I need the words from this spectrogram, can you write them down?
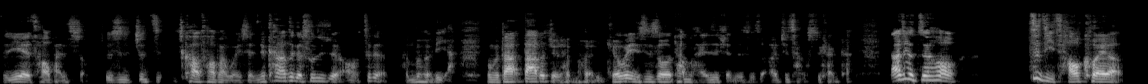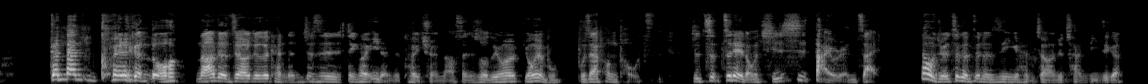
职业操盘手，就是就只靠操盘为生，就看到这个数字觉得哦，这个很不合理啊。我们大大家都觉得很不合理，可问题是说他们还是选择是说啊去尝试看看，然后就最后自己超亏了，跟单亏了更多，然后就最后就是可能就是心灰意冷就退圈，然后神说永远永远不不再碰投资，就这这类东西其实是大有人在。但我觉得这个真的是一个很重要，去传递这个，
